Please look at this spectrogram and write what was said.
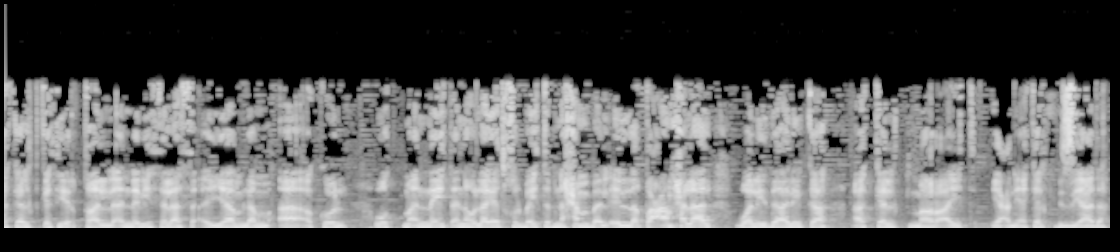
أكلت كثير قال لأن لي ثلاثة أيام لم آكل واطمأنيت أنه لا يدخل بيت ابن حنبل إلا طعام حلال ولذلك أكلت ما رأيت يعني أكلت بزيادة.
